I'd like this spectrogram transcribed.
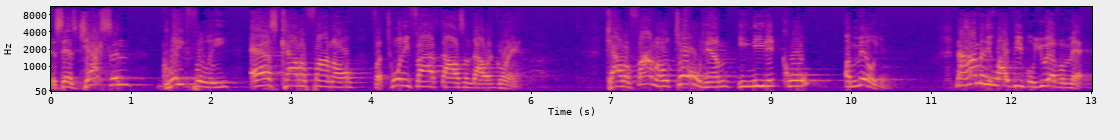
It says Jackson gratefully asked Califano for $25,000 grant. Califano told him he needed, quote, a million. Now, how many white people you ever met?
